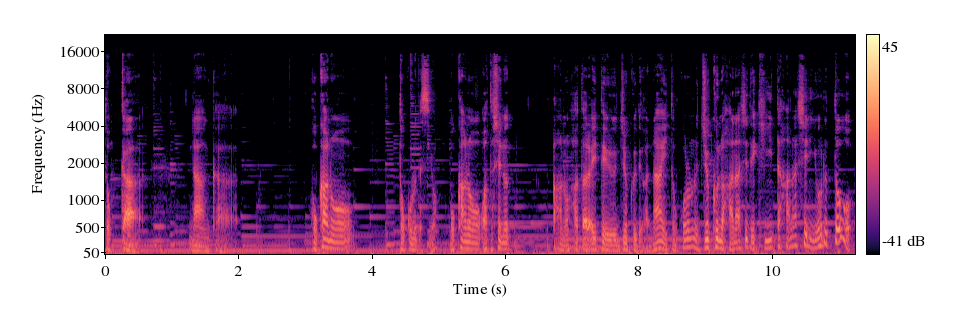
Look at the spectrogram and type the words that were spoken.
とかなんか他のところですよ。他の私のあの働いている塾ではないところの塾の話で聞いた話によると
